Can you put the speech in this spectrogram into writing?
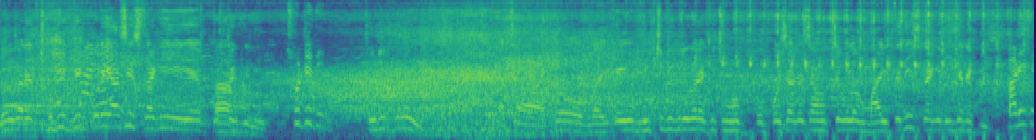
রবিবার ছুটির দিন করে আসিস নাকি প্রত্যেক দিনই? ছুটি দিন। ছুটির দিনই? আচ্ছা তো ভাই, এই লিচু বিক্রি করে কিছু পয়সা টয়সা হচ্ছে বলে বাড়িতে দিস নাকি নিজে রাখিস বাড়িতে।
